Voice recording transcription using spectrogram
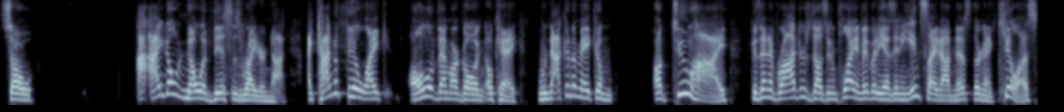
So I, I don't know if this is right or not. I kind of feel like all of them are going, okay, we're not going to make them up too high because then if Rodgers doesn't play and anybody has any insight on this, they're going to kill us.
